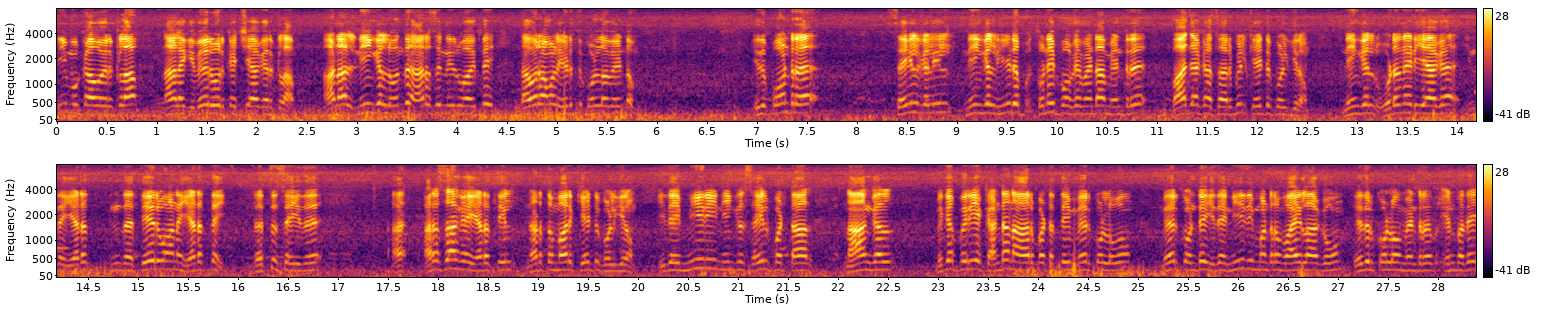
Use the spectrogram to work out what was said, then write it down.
திமுகவாக இருக்கலாம் நாளைக்கு வேறு ஒரு கட்சியாக இருக்கலாம். ஆனால் நீங்கள் வந்து அரசு நிர்வாகத்தை தவறாமல் எடுத்துக்கொள்ள வேண்டும். இது போன்ற செயல்களில் நீங்கள் ஈடு துணை போக வேண்டாம் என்று பாஜக சார்பில் கேட்டுக்கொள்கிறோம். நீங்கள் உடனடியாக இந்த இட இந்த தேர்வான இடத்தை ரத்து செய்து அரசாங்க இடத்தில் நடத்துமாறு கேட்டுக்கொள்கிறோம். இதை மீறி நீங்கள் செயல்பட்டால் நாங்கள் மிகப்பெரிய கண்டன ஆர்ப்பாட்டத்தை மேற்கொள்ளவும் மேற்கொண்டு இதை நீதிமன்றம் வாயிலாகவும் எதிர்கொள்வோம் என்ற என்பதை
